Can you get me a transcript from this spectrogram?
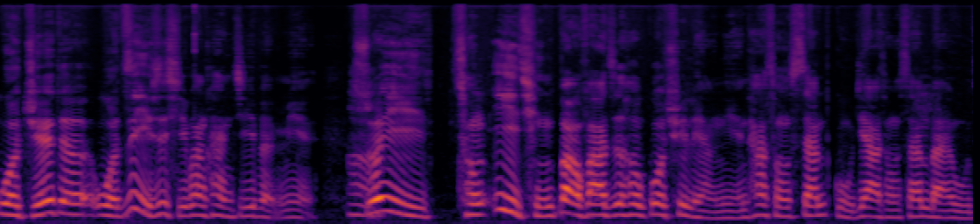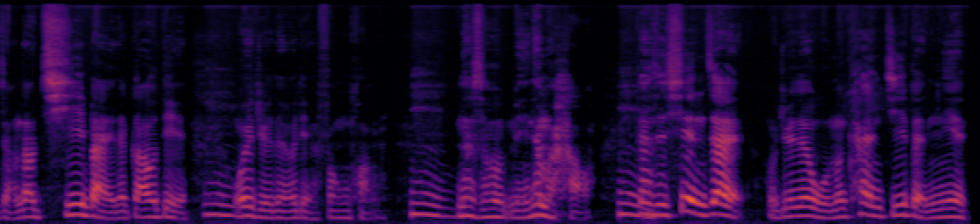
我觉得我自己是习惯看基本面，嗯所以从疫情爆发之后，过去两年，它从三股价从三百五涨到七百的高点，嗯我也觉得有点疯狂。嗯那时候没那么好，嗯但是现在我觉得我们看基本面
